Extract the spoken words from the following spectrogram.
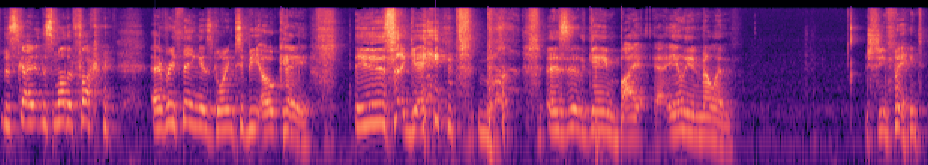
This guy, this motherfucker, everything is going to be okay. Is a game, is a game by Alien Melon. She made,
